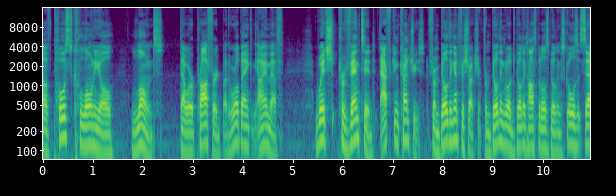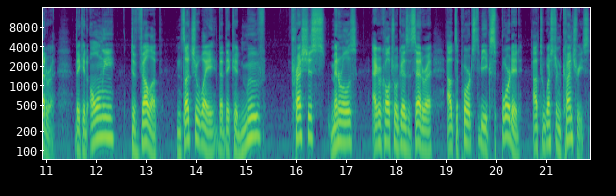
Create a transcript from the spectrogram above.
of post colonial loans that were proffered by the World Bank and the IMF, which prevented African countries from building infrastructure, from building roads, building hospitals, building schools, etc. They could only develop in such a way that they could move precious minerals, agricultural goods, etc., out to ports to be exported out to Western countries.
